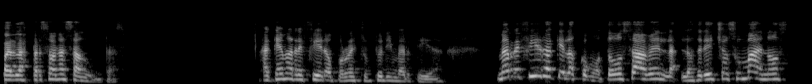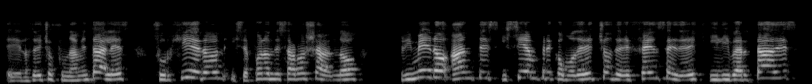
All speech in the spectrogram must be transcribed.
para las personas adultas. ¿A qué me refiero por una estructura invertida? Me refiero a que, los, como todos saben, los derechos humanos, los derechos fundamentales, surgieron y se fueron desarrollando primero, antes y siempre como derechos de defensa y, y libertades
